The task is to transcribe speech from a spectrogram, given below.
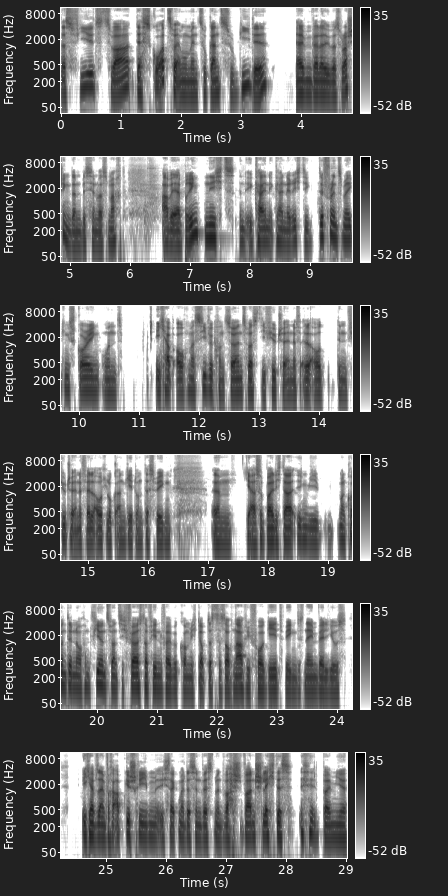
dass Fields zwar, der scoret zwar im Moment so ganz solide, eben weil er übers Rushing dann ein bisschen was macht, aber er bringt nichts, keine, keine richtig Difference-Making-Scoring und ich habe auch massive Concerns, was die Future NFL Out, den Future NFL Outlook angeht und deswegen, ähm, ja, sobald ich da irgendwie, man konnte noch ein 24 First auf jeden Fall bekommen. Ich glaube, dass das auch nach wie vor geht wegen des Name Values. Ich habe es einfach abgeschrieben. Ich sag mal, das Investment war, war ein schlechtes bei mir.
